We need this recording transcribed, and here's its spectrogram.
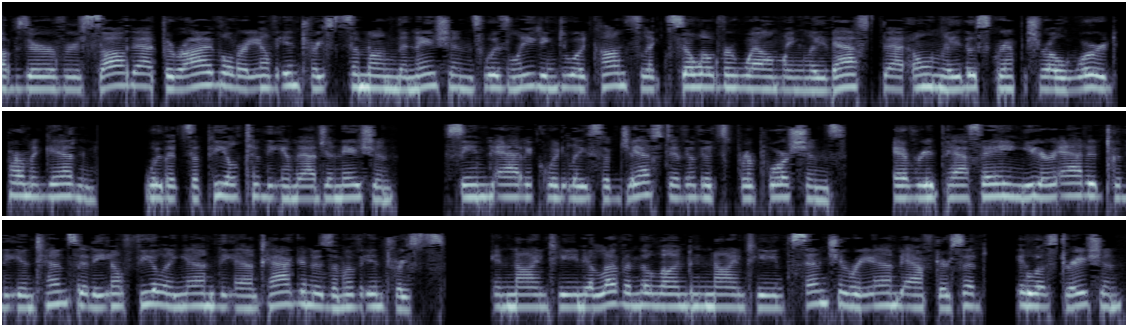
observers saw that the rivalry of interests among the nations was leading to a conflict so overwhelmingly vast that only the scriptural word Armageddon, with its appeal to the imagination, seemed adequately suggestive of its proportions. Every passing year added to the intensity of feeling and the antagonism of interests. In 1911 the London 19th Century and After said, illustration,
